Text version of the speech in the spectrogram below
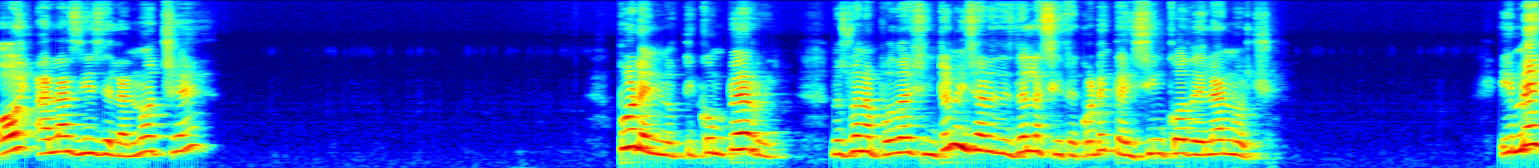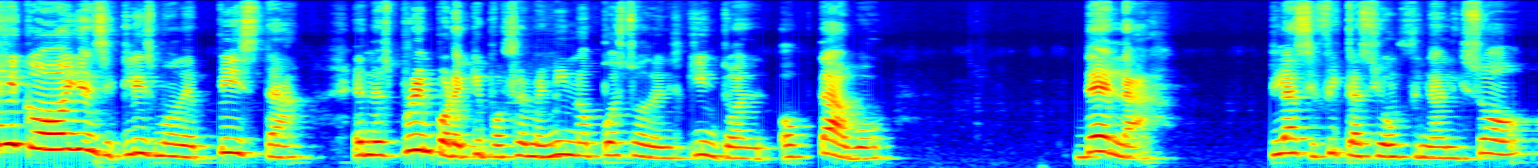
Hoy a las 10 de la noche por el Nauticon Perry nos van a poder sintonizar desde las 7.45 de la noche. Y México hoy en ciclismo de pista, en sprint por equipo femenino, puesto del quinto al octavo de la clasificación finalizó.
